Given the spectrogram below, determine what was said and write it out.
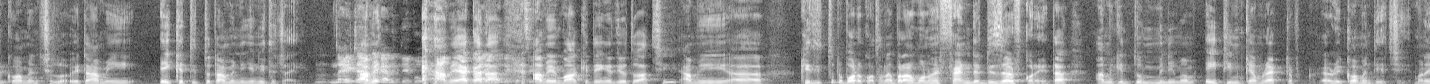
রিকোয়ারমেন্ট ছিল এটা আমি এই কৃতিত্বটা আমি নিজে নিতে চাই। আমি আমি একা না আমি মার্কেটিংয়ে যেহেতু আছি আমি আহ, তো বড় কথা না বাট আমার মনে হয় ফ্যানদের ডিজার্ভ করে এটা। আমি কিন্তু মিনিমাম এইটিন ক্যামেরা একটা রিকোয়ারমেন্ট দিয়েছি। মানে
